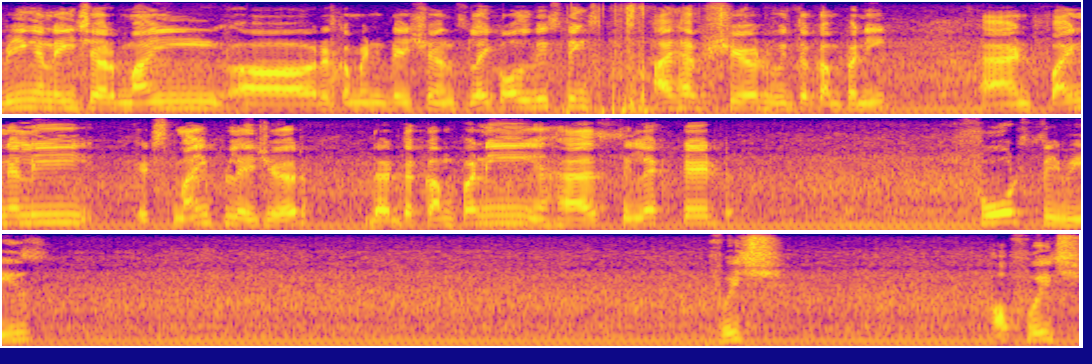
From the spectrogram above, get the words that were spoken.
being an hr my uh, recommendations like all these things i have shared with the company. And finally it's my pleasure that the company has selected four cvs which of which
